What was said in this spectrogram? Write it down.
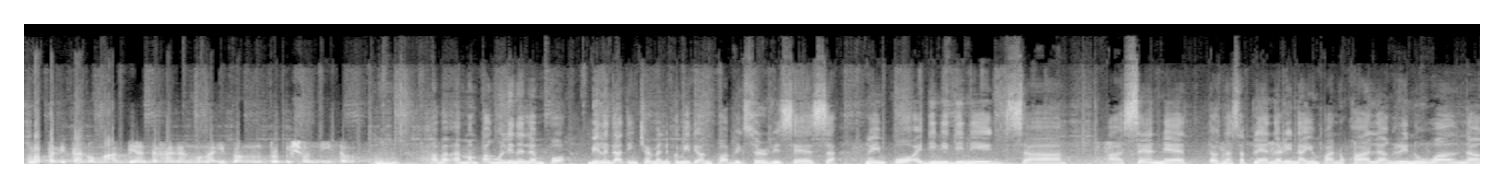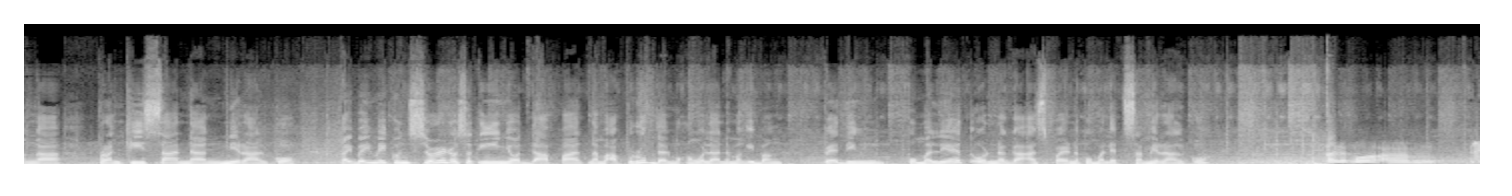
mapalitan o maambiyandahan ng mga ibang provision dito. Mhm. Ama- Amang panghuli na lang po, bilang dating chairman ng Committee on Public Services, ngayon po ay dinidinig sa ah, Senate, o nasa plenary na yung panukalang renewal ng ah, prangkisa ng Meralco. Kayo ba'y may concern o sa tingin nyo dapat na ma-approve dahil mukhang wala namang ibang pwedeng pumalit o nag-a-aspire na pumalit sa Meralco? Alam mo, um,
